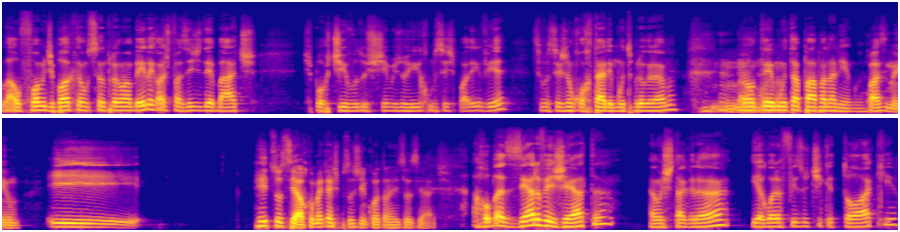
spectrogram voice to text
Lá, o Fome de Bola, que está sendo um programa bem legal de fazer, de debate esportivo dos times do Rio, como vocês podem ver. Se vocês não cortarem muito o programa, não, tem muita papa na língua. Quase nenhum. E. Rede social, como é que as pessoas te encontram nas redes sociais? Arroba Zero Vegeta é o Instagram. E agora eu fiz o TikTok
